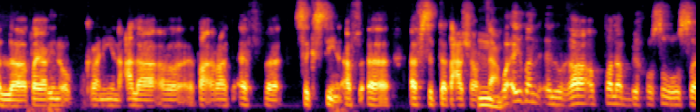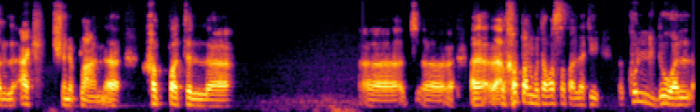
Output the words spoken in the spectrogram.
الطيارين الأوكرانيين على طائرات F-16 F 16 نعم. وأيضا إلغاء الطلب بخصوص الأكشن بلان خطة آه، آه، الخطة المتوسطة التي كل دول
